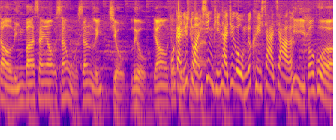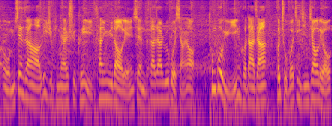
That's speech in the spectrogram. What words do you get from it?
到零八三幺三五三零九六幺。我感觉短信平台这个我们都可以下架了。咦，包括我们现在哈荔枝平台是可以参与到连线的。大家如果想要通过语音和大家和主播进行交流，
